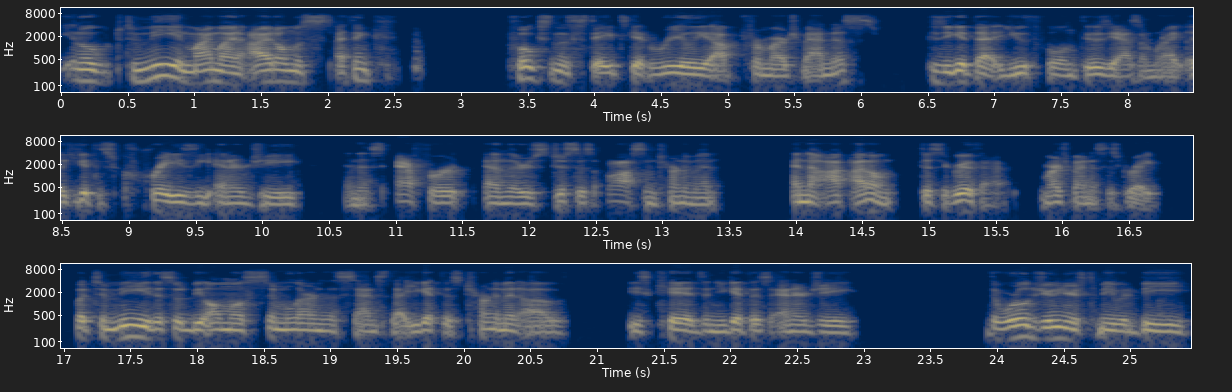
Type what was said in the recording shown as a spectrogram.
You know, to me, in my mind, I'd almost, I think folks in the States get really up for March Madness because you get that youthful enthusiasm, right? Like you get this crazy energy and this effort, and there's just this awesome tournament. And I, I don't disagree with that. March Madness is great. But to me, this would be almost similar in the sense that you get this tournament of these kids and you get this energy. The World Juniors to me would be,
